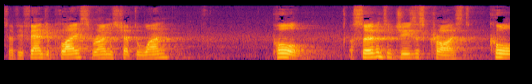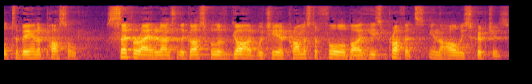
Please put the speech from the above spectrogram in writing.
So if you found your place, Romans chapter 1. Paul, a servant of Jesus Christ, called to be an apostle, separated unto the gospel of God, which he had promised afore by his prophets in the Holy Scriptures,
